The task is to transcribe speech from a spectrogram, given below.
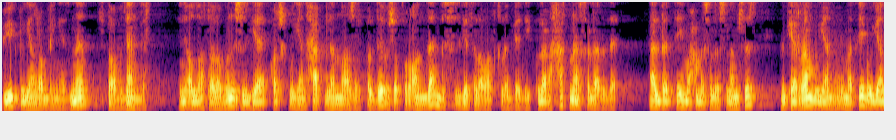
buyuk bo'lgan robbingizni kitobidandir. Ya'ni alloh taolo buni sizga ochiq bo'lgan haq bilan nozil qildi. O'sha qur'ondan biz sizga tilovat qilib berdik. Bular haq narsalar edi albatta muhammad sallallohu alayhi vasallam siz mukarram bo'lgan hurmatli bo'lgan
